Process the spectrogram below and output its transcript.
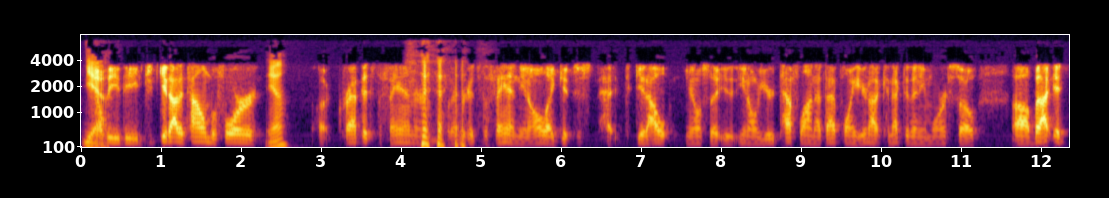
You Yeah. know, the the get out of town before yeah. uh, crap hits the fan or whatever hits the fan, you know, like it just get out, you know, so that you, you know you're Teflon at that point. You're not connected anymore. So, uh, but I, it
